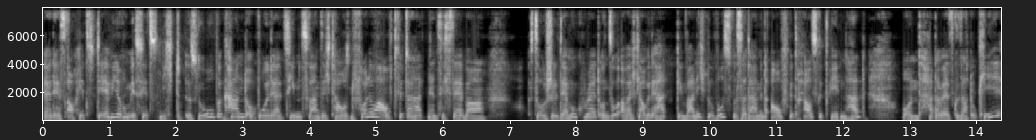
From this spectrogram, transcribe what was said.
äh, der ist auch jetzt, der wiederum ist jetzt nicht so bekannt, obwohl der 27.000 Follower auf Twitter hat, nennt sich selber Social Democrat und so, aber ich glaube, der hat, dem war nicht bewusst, was er damit ausgetreten hat und hat aber jetzt gesagt, okay,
